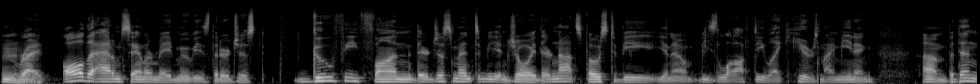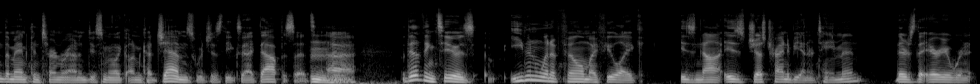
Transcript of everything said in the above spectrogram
Mm-hmm. right? All the Adam Sandler made movies that are just goofy, fun. They're just meant to be enjoyed. They're not supposed to be, you know, these lofty, like, here's my meaning. Um, but then the man can turn around and do something like Uncut Gems, which is the exact opposite. Mm-hmm. Uh, but the other thing, too, is even when a film, I feel like, is not, is just trying to be entertainment, there's the area where it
